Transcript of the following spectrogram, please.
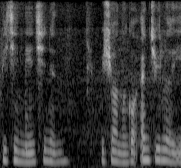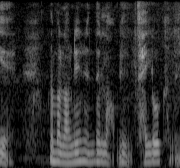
毕竟年轻人必须要能够安居乐业，那么老年人的老命才有可能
